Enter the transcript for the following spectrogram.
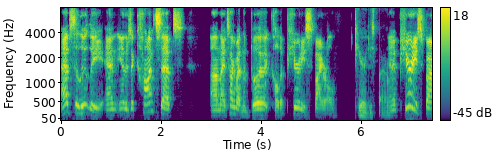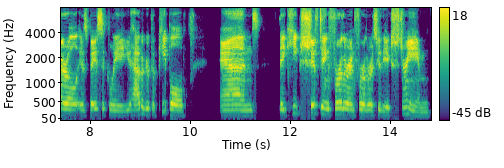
Absolutely. And you know, there's a concept um, I talk about in the book called a purity spiral. Purity spiral. And a purity spiral is basically you have a group of people and they keep shifting further and further to the extreme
